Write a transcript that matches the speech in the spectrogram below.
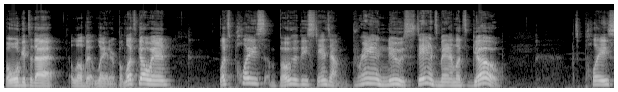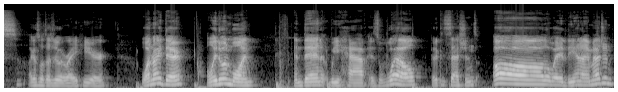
But we'll get to that a little bit later. But let's go in. Let's place both of these stands out. Brand new stands, man. Let's go. Let's place, I guess we'll have to do it right here. One right there. Only doing one. And then we have as well, go to concessions, all the way to the end, I imagine.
